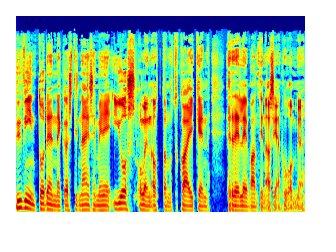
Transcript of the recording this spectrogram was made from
hyvin todennäköisesti näin se menee, jos olen ottanut kaiken relevantin asian huomioon.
